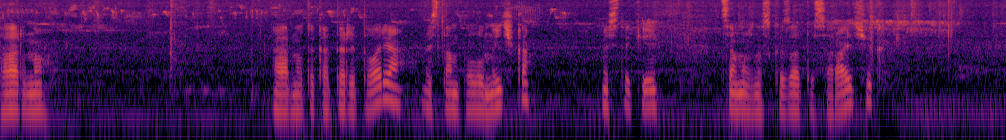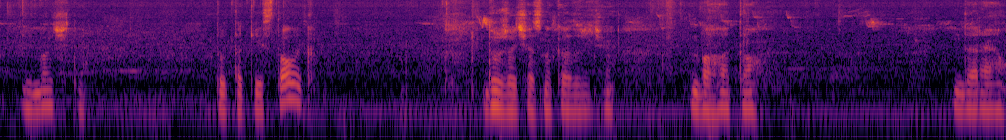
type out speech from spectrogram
гарно. Гарна така територія. Ось там полуничка. Ось такий. Це можна сказати сарайчик. І бачите, тут такий столик. Дуже, чесно кажучи, багато дерев.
